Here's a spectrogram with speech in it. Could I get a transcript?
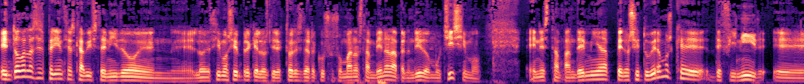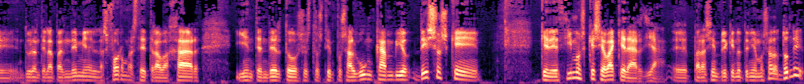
En todas las experiencias que habéis tenido, en, eh, lo decimos siempre que los directores de recursos humanos también han aprendido muchísimo en esta pandemia, pero si tuviéramos que definir durante la pandemia en las formas de trabajar y entender todos estos tiempos? ¿Algún cambio de esos que, que decimos que se va a quedar ya eh, para siempre que no teníamos ahora? ¿Dónde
